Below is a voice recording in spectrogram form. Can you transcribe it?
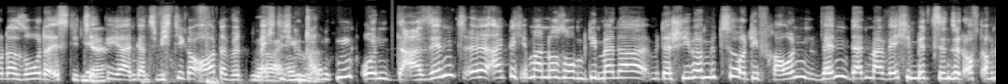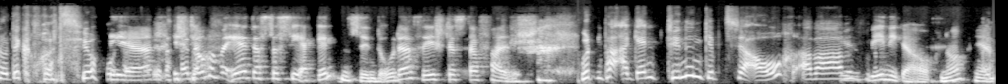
oder so, da ist die Theke ja, ja ein ganz wichtiger Ort, da wird mächtig England. getrunken und da sind äh, eigentlich immer nur so die Männer mit der Schiebermütze und die Frauen, wenn dann mal welche mit sind, sind oft auch nur Dekoration. Ja, ich glaube aber eher, dass das die Agenten sind, oder? Sehe ich das da falsch? Gut, ein paar Agentinnen gibt es ja auch, aber. Weniger auch, ne? Ja.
